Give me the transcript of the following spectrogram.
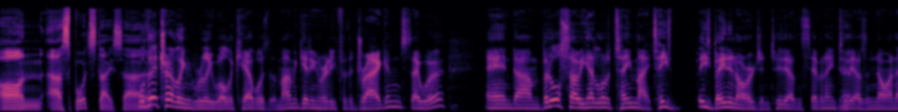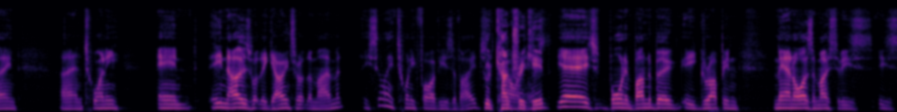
on uh, Sports Day. So, Well, they're travelling really well. The Cowboys at the moment, getting ready for the Dragons. They were, and um, but also he had a lot of teammates. He's he's been in Origin 2017, Yeah. 2019, uh, and 20, and he knows what they're going through at the moment. He's still only 25 years of age. Good country Hess. kid. Yeah, he's born in Bundaberg. He grew up in Mount Isa most of his his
